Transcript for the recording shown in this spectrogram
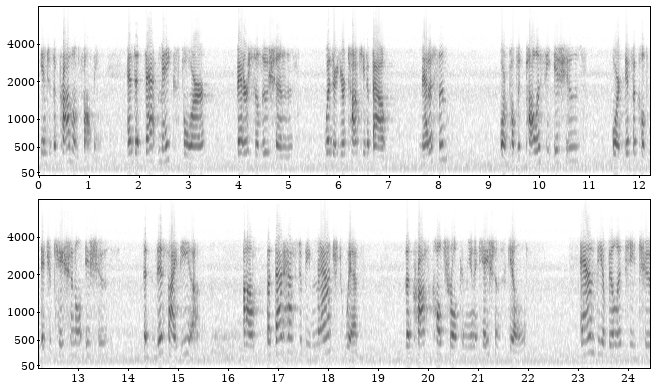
into the problem solving. And that that makes for better solutions, whether you're talking about medicine or public policy issues or difficult educational issues. That this idea um, but that has to be matched with the cross cultural communication skills and the ability to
